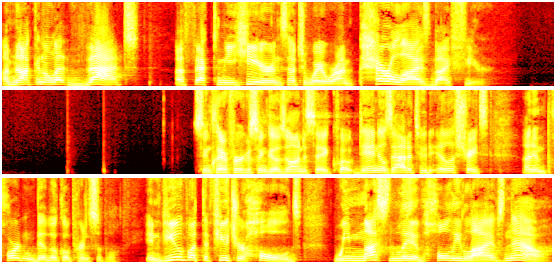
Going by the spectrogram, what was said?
I'm not going to let that affect me here in such a way where I'm paralyzed by fear. Sinclair Ferguson goes on to say, quote, Daniel's attitude illustrates an important biblical principle. In view of what the future holds, we must live holy lives now.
